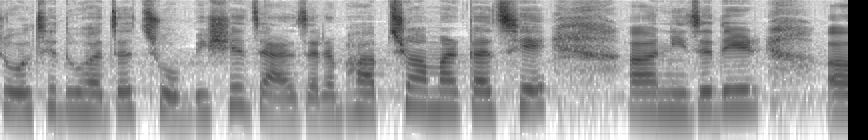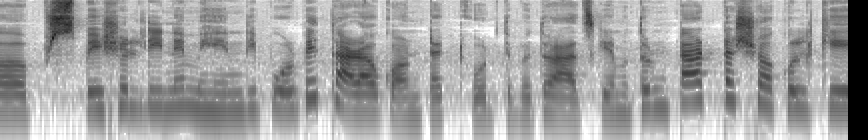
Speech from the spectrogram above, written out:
চলছে দু হাজার চব্বিশে। যারা যারা ভাবছ আমার কাছে নিজেদের স্পেশাল দিনে মেহেন্দি পড়বে তারাও কন্ট্যাক্ট করতে পারে তো আজকের মতন টাটা সকলকে।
